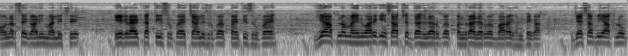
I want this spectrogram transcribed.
ऑनर से, गाड़ी मालिक से, एक राइड का तीस रुपये चालीस रुपये पैंतीस रुपये या अपना महीनवारी के हिसाब से दस हज़ार रुपये पंद्रह हज़ार रुपये बारह घंटे का जैसा भी आप लोग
